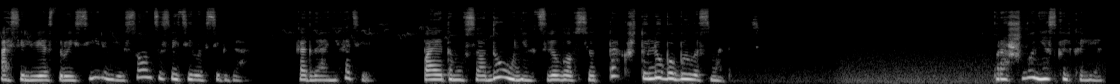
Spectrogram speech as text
А Сильвестру и Сильвии солнце светило всегда – когда они хотели. Поэтому в саду у них цвело все так, что любо было смотреть. Прошло несколько лет.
